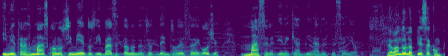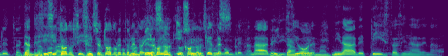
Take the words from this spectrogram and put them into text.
y mientras más conocimientos y más están dentro, dentro de este negocio, más se le tiene que admirar a este señor. Grabando la pieza completa. Sí, sí, todo, sí, sí, todo, completa, no completa, y con la, y con la orquesta completa, nada de ediciones, ni nada de pistas, ni nada de nada.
